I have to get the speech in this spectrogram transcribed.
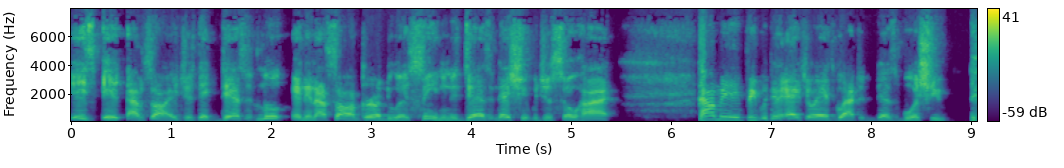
it's it. I'm sorry, it's just that desert look. And then I saw a girl do a scene in the desert. That shit was just so hot. How many people did ask your ass go out to the desert boy shoot? I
